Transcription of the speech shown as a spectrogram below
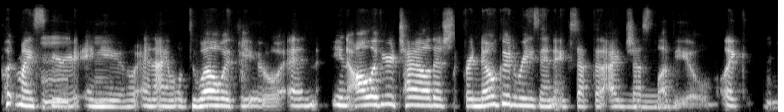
put my spirit in Mhm. you, and I will dwell with you, and in all of your childish for no good reason except that I just Mm. love you. Like, Mhm.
